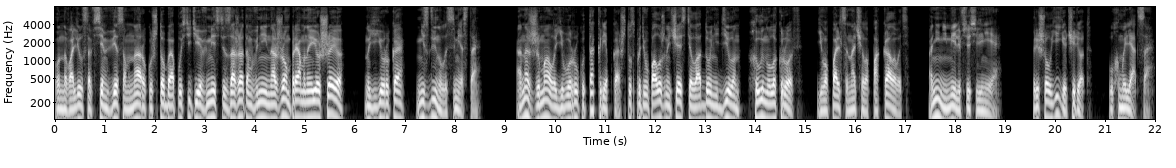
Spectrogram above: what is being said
Он навалился всем весом на руку, чтобы опустить ее вместе с зажатым в ней ножом прямо на ее шею, но ее рука не сдвинулась с места. Она сжимала его руку так крепко, что с противоположной части ладони Дилан хлынула кровь. Его пальцы начало покалывать, они немели все сильнее. Пришел ее черед ухмыляться.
